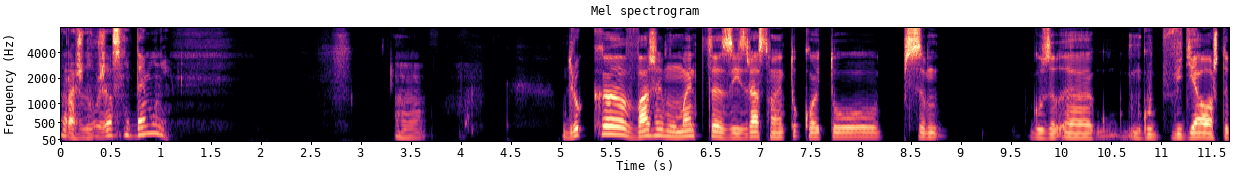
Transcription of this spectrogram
ражда ужасни демони. Друг важен момент за израстването, който съм го, го видял още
